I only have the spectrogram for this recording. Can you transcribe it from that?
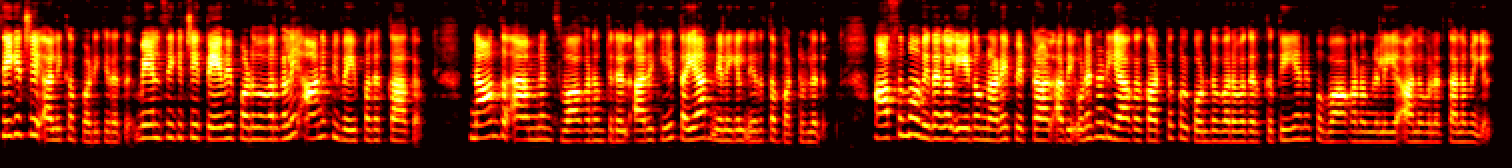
சிகிச்சை அளிக்கப்படுகிறது. மேல் சிகிச்சை தேவைப்படுபவர்களை அனுப்பி வைப்பதற்காக நான்கு ஆம்புலன்ஸ் வாகனம் திடல் அருகே தயார் நிலையில் நிறுத்தப்பட்டுள்ளது. அசம்பாவிதங்கள் ஏதும் நடைபெற்றால் அதை உடனடியாக கட்டுக்குள் கொண்டு வருவதற்கு தீயணைப்பு வாகனம் நிலைய அலுவலர் தலைமையில்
